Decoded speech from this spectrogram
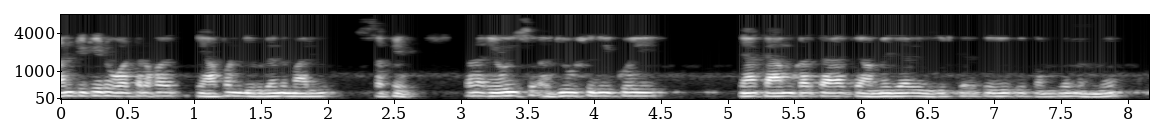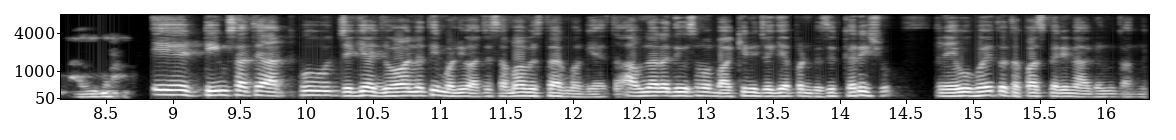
અનટિકેટ વોટર હોય, ત્યાં પણ દુર્ગંધ મારી શકે. પણ એવું હજુ સુધી કોઈ ત્યાં કામ કરતા કે અમે જ્યારે વિઝિટ કરી હતી એવી કમ્પ્લેન અમને આવી નથી. એ ટીમ સાથે આખું જગ્યા જોવા નથી મળ્યું. આજે સમા વિસ્તારમાં ગયા. તો આવનારા દિવસોમાં બાકીની જગ્યા પણ વિઝિટ કરીશું. અને એવું હોય તો તપાસ કરીને આગળનું કામગીરી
